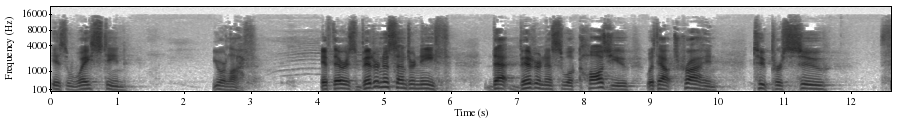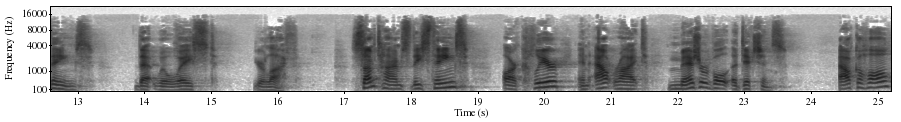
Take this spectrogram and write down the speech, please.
is wasting your life? If there is bitterness underneath, that bitterness will cause you, without trying, to pursue things that will waste your life. Sometimes these things are clear and outright measurable addictions. Alcohol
